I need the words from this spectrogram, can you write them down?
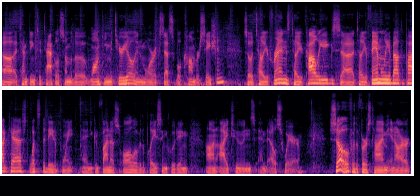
uh, attempting to tackle some of the wonky material in more accessible conversation. So tell your friends, tell your colleagues, uh, tell your family about the podcast. What's the data point? And you can find us all over the place, including on iTunes and elsewhere. So, for the first time in our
